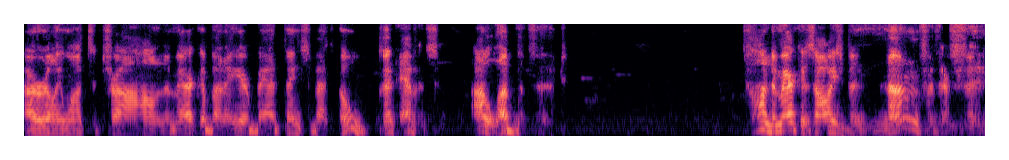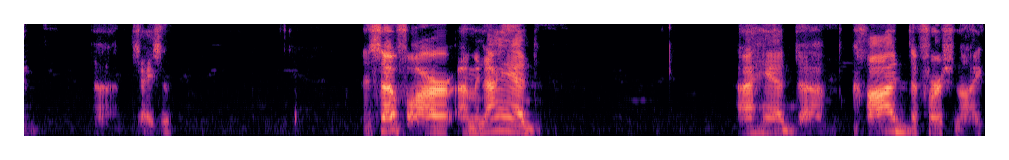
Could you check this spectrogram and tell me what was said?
I really want to try Holland America, but I hear bad things about. Oh, good heavens! I love the food. Holland America has always been known for their food, uh, Jason. And so far, I mean, I had I had uh, cod the first night,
